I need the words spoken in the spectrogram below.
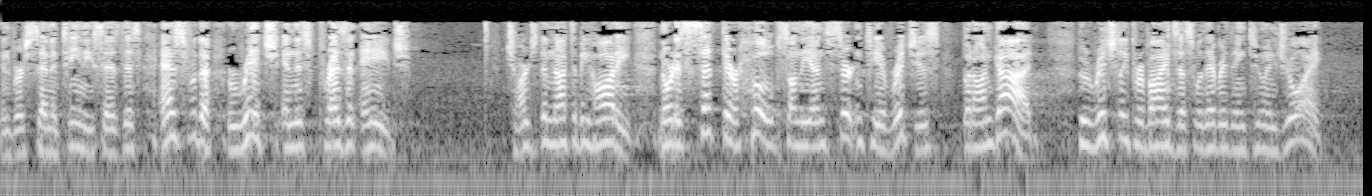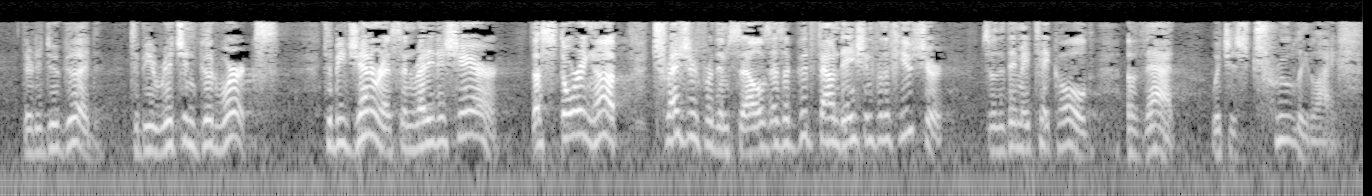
In verse 17, he says this As for the rich in this present age, charge them not to be haughty, nor to set their hopes on the uncertainty of riches, but on God, who richly provides us with everything to enjoy. They're to do good, to be rich in good works, to be generous and ready to share, thus storing up treasure for themselves as a good foundation for the future so that they may take hold of that which is truly life.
